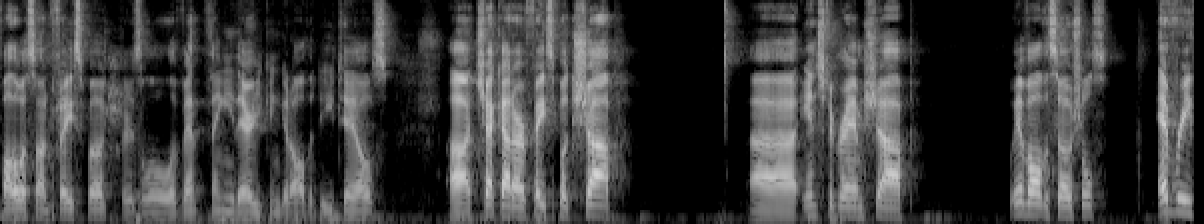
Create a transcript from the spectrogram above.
follow us on Facebook. There's a little event thingy there. You can get all the details. Uh, check out our Facebook shop, uh, Instagram shop. We have all the socials. Every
